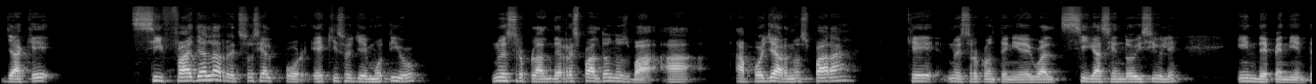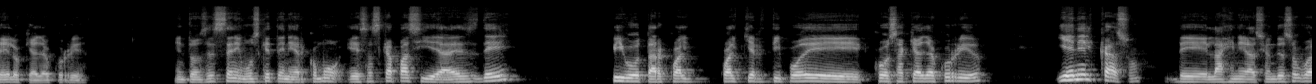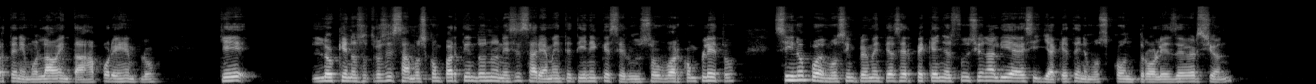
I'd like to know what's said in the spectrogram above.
ya que si falla la red social por X o Y motivo, nuestro plan de respaldo nos va a apoyarnos para que nuestro contenido igual siga siendo visible independiente de lo que haya ocurrido. Entonces tenemos que tener como esas capacidades de pivotar cualquier tipo de cosa que haya ocurrido. Y en el caso de la generación de software tenemos la ventaja, por ejemplo, que lo que nosotros estamos compartiendo no necesariamente tiene que ser un software completo, sino podemos simplemente hacer pequeñas funcionalidades y ya que tenemos controles de versión,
